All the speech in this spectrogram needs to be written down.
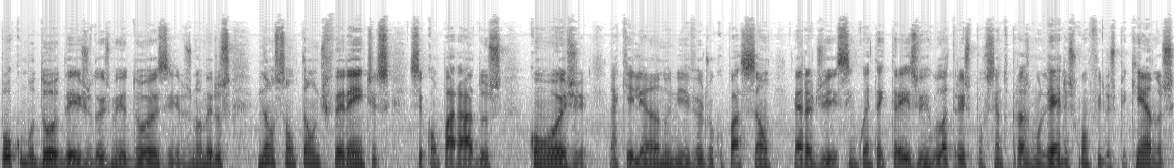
pouco mudou desde 2012. Os números não são tão diferentes se comparados com hoje. Naquele ano, o nível de ocupação era de 53,3% para as mulheres com filhos pequenos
